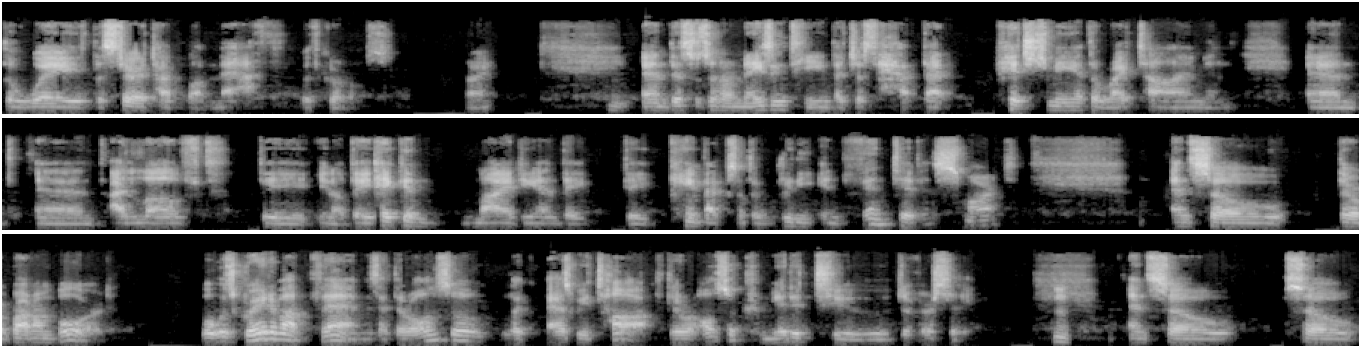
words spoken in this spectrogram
the way the stereotype about math with girls, right? Hmm. And this was an amazing team that just had that pitched me at the right time, and and and I loved the you know they taken my idea and they they came back with something really inventive and smart, and so they were brought on board. What was great about them is that they're also like as we talked, they were also committed to diversity, Hmm. and so so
